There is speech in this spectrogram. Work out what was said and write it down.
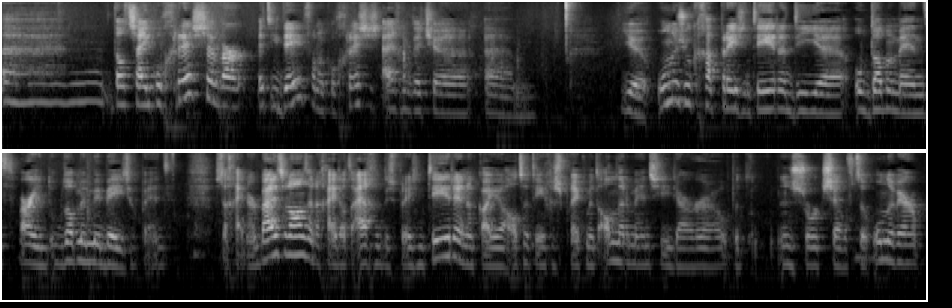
Uh, dat zijn congressen waar het idee van een congres is eigenlijk dat je um, je onderzoek gaat presenteren die je op dat moment, waar je op dat moment mee bezig bent. Dus dan ga je naar het buitenland en dan ga je dat eigenlijk dus presenteren. En dan kan je altijd in gesprek met andere mensen die daar uh, op het, een soortzelfde onderwerp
